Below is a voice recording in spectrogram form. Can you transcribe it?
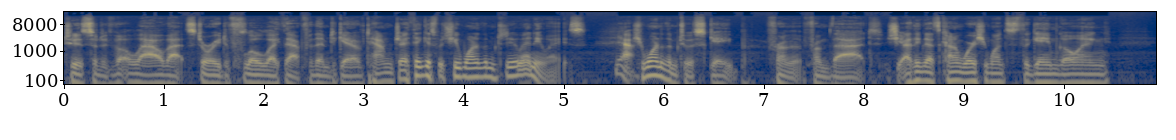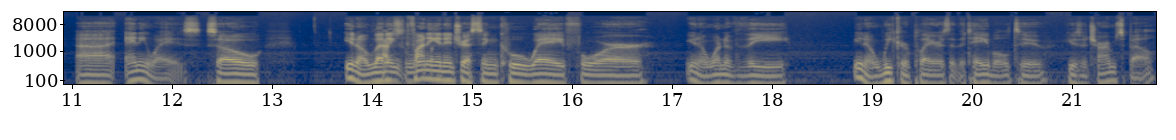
to sort of allow that story to flow like that for them to get out of town, which I think is what she wanted them to do anyways. Yeah. She wanted them to escape from from that. She I think that's kind of where she wants the game going uh anyways. So you know, letting Absolutely. finding an interesting cool way for, you know, one of the you know, weaker players at the table to use a charm spell.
